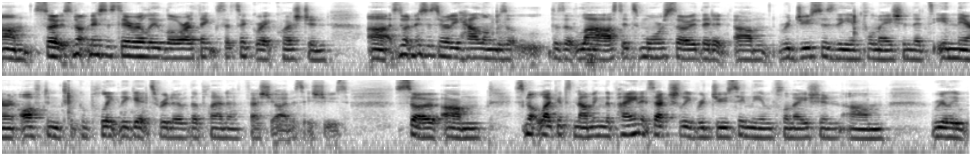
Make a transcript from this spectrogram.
Um, so it's not necessarily laura thinks that's a great question uh, it's not necessarily how long does it does it last. It's more so that it um, reduces the inflammation that's in there and often completely gets rid of the plantar fasciitis issues. So um, it's not like it's numbing the pain. It's actually reducing the inflammation um, really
